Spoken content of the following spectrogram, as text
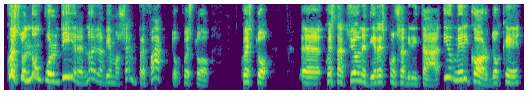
Questo non vuol dire, noi l'abbiamo sempre fatto, questo, questo, eh, questa azione di responsabilità. Io mi ricordo che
